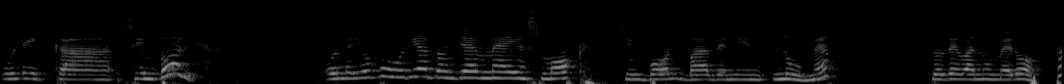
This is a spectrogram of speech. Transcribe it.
olika symboler. Och när jag börjar, de ger mig en smak, symbol, vad det min nummer. Så det var nummer åtta.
